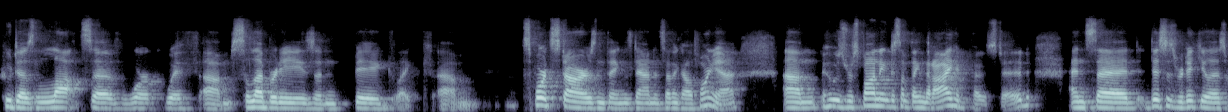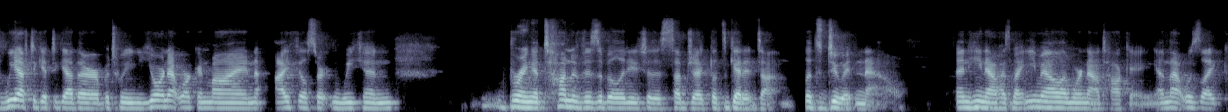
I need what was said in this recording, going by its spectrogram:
who does lots of work with um, celebrities and big like um, sports stars and things down in Southern California, um, who was responding to something that I had posted and said, This is ridiculous. We have to get together between your network and mine. I feel certain we can bring a ton of visibility to this subject. Let's get it done. Let's do it now. And he now has my email and we're now talking. And that was like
